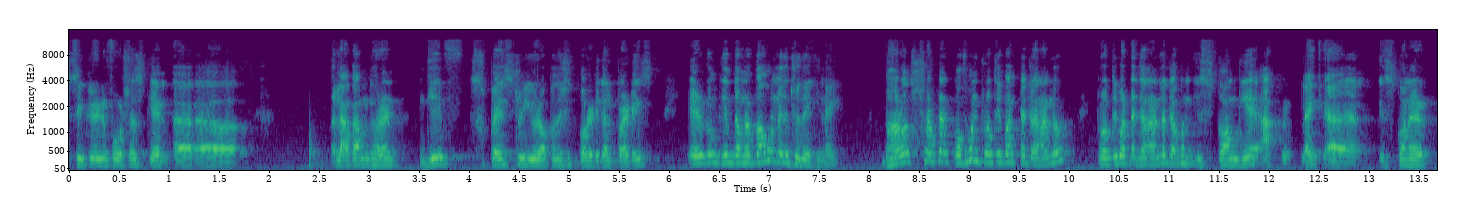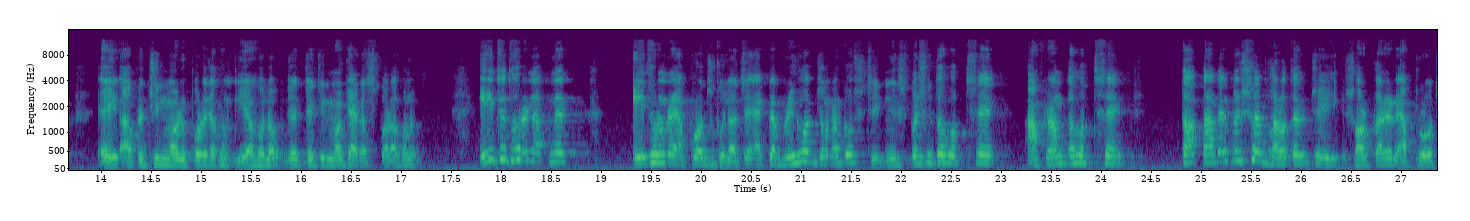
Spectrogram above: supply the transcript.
সিকিউরিটি ফোর্সেস কে লাগাম ধরেন give space to your opposition political parties এরকম কিন্তু আমরা কখনো কিছু দেখি নাই। ভারত সরকার কখন প্রতিবাদটা জানালো? প্রতিবাদটা জানালো যখন ইসকন গিয়ে লাইক ইসকনের এই আপনার চিন্ময়ের উপরে যখন ইয়ে হলো, যে চিন্ময়কে অ্যারেস্ট করা হলো। এই যে ধরেন আপনার, এই ধরনের অ্যাপ্রোচগুলা, যে একটা বৃহৎ জনগোষ্ঠী নিষ্পেষিত হচ্ছে, আক্রান্ত হচ্ছে, তা, তাদের বিষয়ে ভারতের যে সরকারের approach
